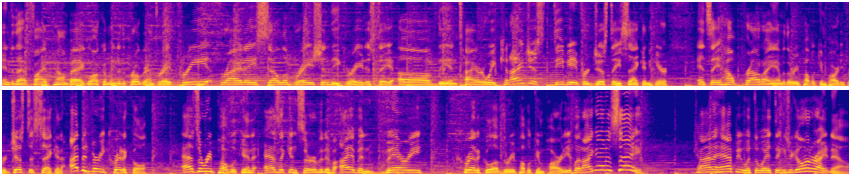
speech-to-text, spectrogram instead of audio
into that five pound bag. Welcome into the program for a pre Friday celebration, the greatest day of the entire week. Can I just deviate for just a second here and say how proud I am of the Republican Party for just a second? I've been very critical. As a Republican, as a conservative, I have been very critical of the Republican Party, but I gotta say, kind of happy with the way things are going right now.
